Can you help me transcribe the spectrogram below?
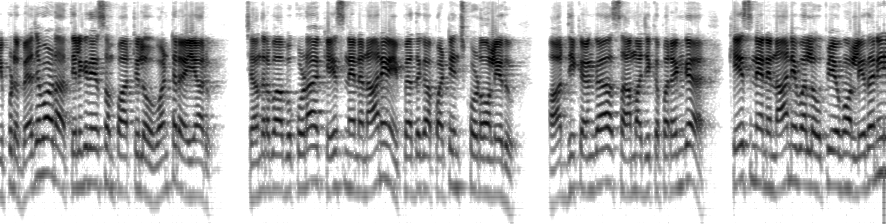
ఇప్పుడు బెజవాడ తెలుగుదేశం పార్టీలో ఒంటరి అయ్యారు. చంద్రబాబు కూడా కేసినేని నానిని పెద్దగా పట్టించుకోవడం లేదు. ఆర్థికంగా సామాజిక పరంగా కేసినేని నాని వల్ల ఉపయోగం లేదని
